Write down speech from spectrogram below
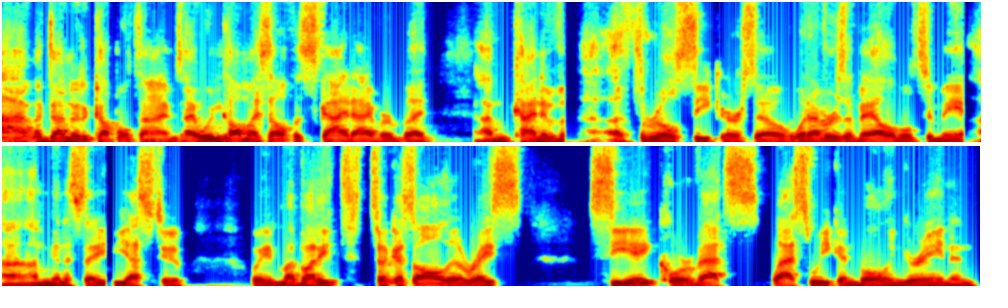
I've done it a couple times. I wouldn't call myself a skydiver, but I'm kind of a thrill seeker. So whatever's available to me, I'm going to say yes to. Wait, my buddy t- took us all to race C8 Corvettes last week in Bowling Green, and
